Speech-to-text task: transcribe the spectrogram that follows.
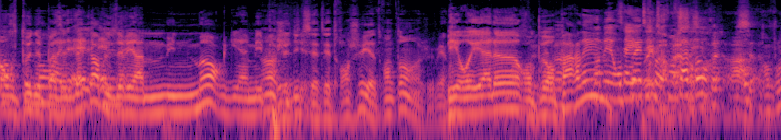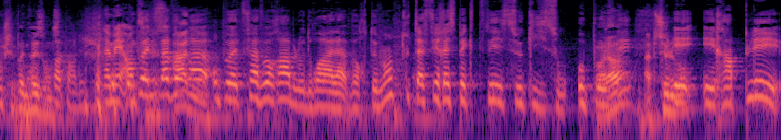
On peut ne pas être d'accord, mais vous avez une morgue et un mépris. j'ai dit que ça a été tranché il y a 30 ans. Mais oui, alors, on peut en parler. Non mais on peut être favorable. En revanche, c'est pas une raison. On peut être favorable au droit à l'avortement, tout à fait respecter ceux qui sont opposés. Et rappeler,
